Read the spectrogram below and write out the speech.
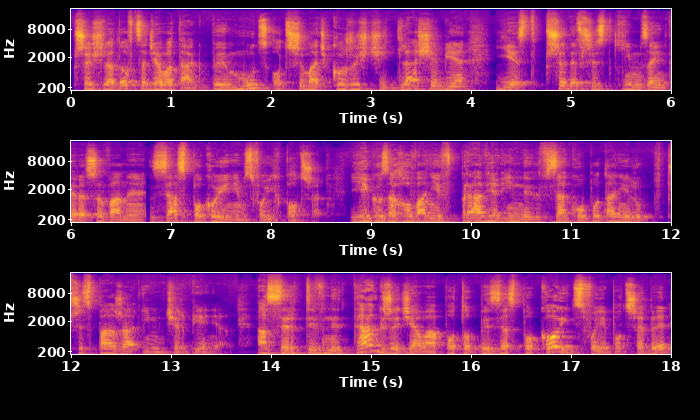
Prześladowca działa tak, by móc otrzymać korzyści dla siebie i jest przede wszystkim zainteresowany zaspokojeniem swoich potrzeb. Jego zachowanie wprawia innych w zakłopotanie lub przysparza im cierpienia. Asertywny także działa po to, by zaspokoić swoje potrzeby,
